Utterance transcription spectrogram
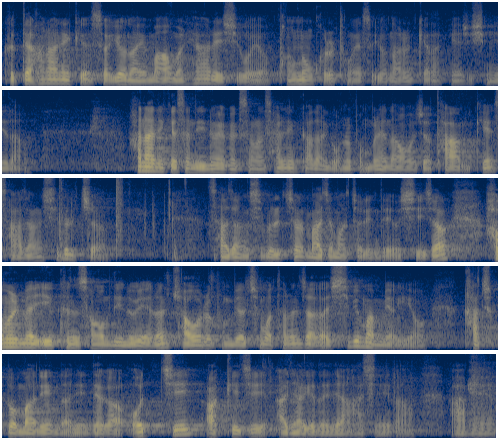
그때 하나님께서 요나의 마음을 헤아리시고요. 박농코를 통해서 요나를 깨닫게 해주십니다. 하나님께서 니누의 백성을 살린 까닭이 오늘 본문에 나오죠. 다 함께 4장 11절. 4장 11절 마지막 절인데요. 시작. 하물며 이 큰 성읍 니누에는 좌우를 분별치 못하는 자가 12만 명이요 가축도 많이 있나니 내가 어찌 아끼지 아니하겠느냐 하시니라. 아멘.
